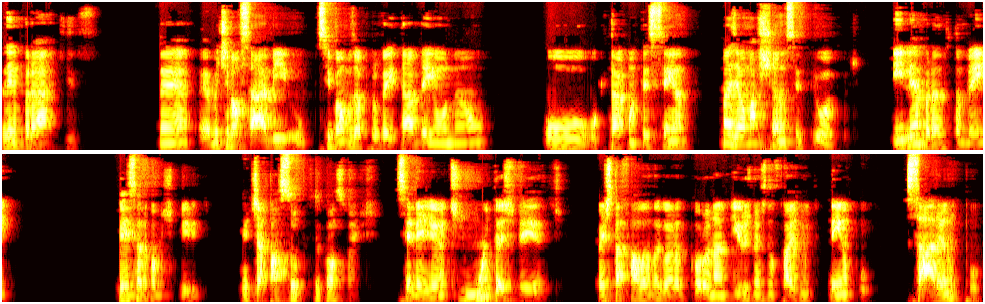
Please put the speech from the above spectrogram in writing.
lembrar disso. Né? A gente não sabe se vamos aproveitar bem ou não o, o que está acontecendo, mas é uma chance, entre outras. E lembrando também, pensando como espírito, a gente já passou por situações semelhantes muitas vezes. A gente está falando agora do coronavírus, mas não faz muito tempo sarampo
